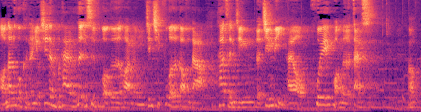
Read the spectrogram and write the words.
哦。那如果可能有些人不太认识富狗哥的话呢，我们先请富狗哥告诉大家他曾经的经历，还有辉煌的战史。好，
